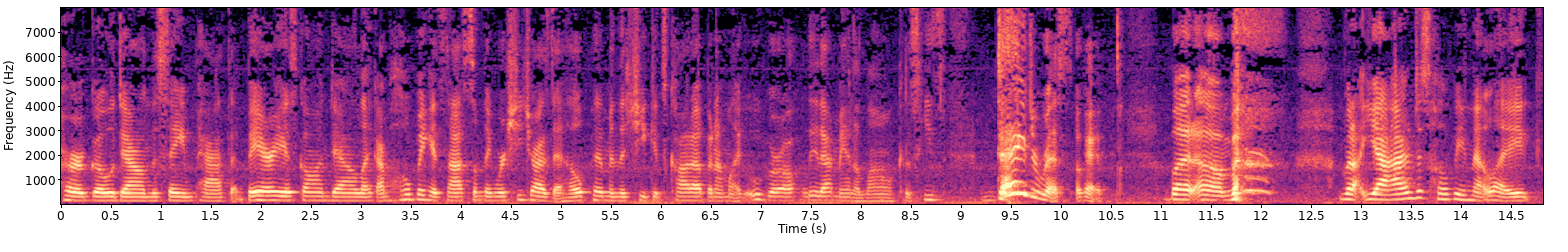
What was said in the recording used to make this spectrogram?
her go down the same path that Barry has gone down. Like, I'm hoping it's not something where she tries to help him and then she gets caught up, and I'm like, ooh, girl, leave that man alone because he's dangerous. Okay. But, um, but yeah, I'm just hoping that, like,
